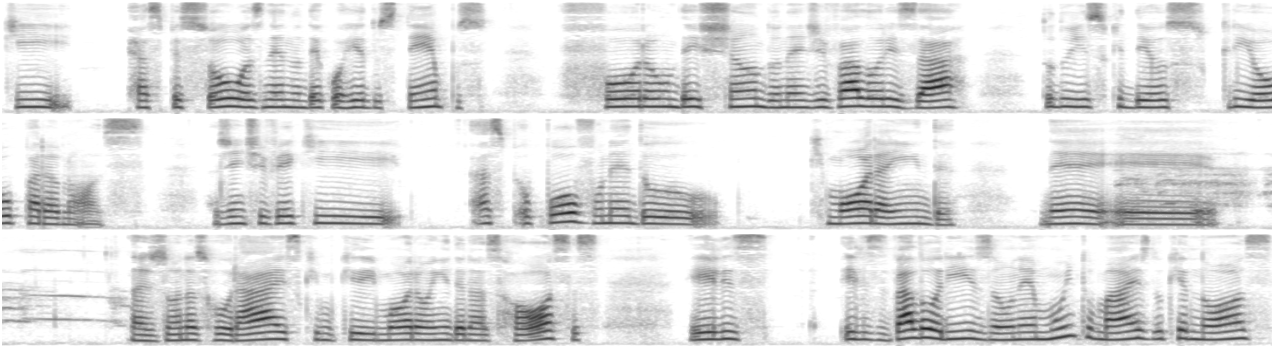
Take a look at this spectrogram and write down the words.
que as pessoas, né, no decorrer dos tempos, foram deixando, né, de valorizar tudo isso que Deus criou para nós. A gente vê que as, o povo, né, do que mora ainda, né, é, nas zonas rurais, que, que moram ainda nas roças, eles eles valorizam, né, muito mais do que nós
